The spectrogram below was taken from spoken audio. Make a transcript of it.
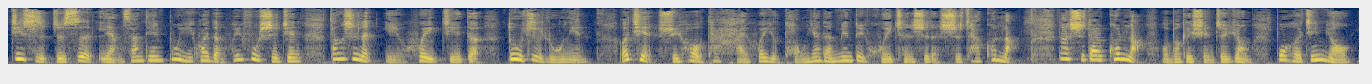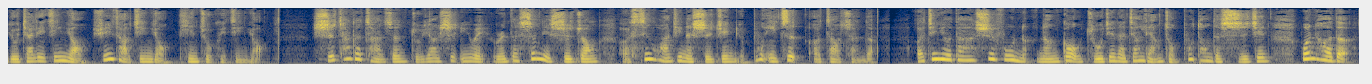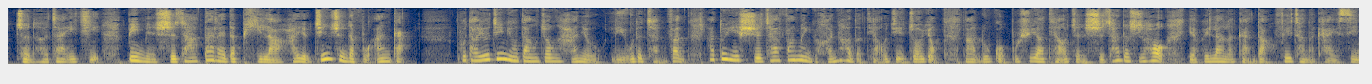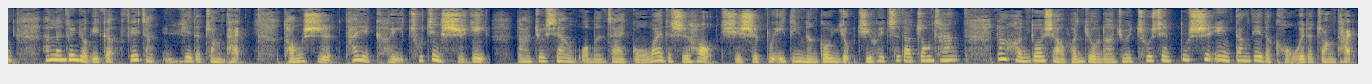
即使只是两三天不愉快的恢复时间，当事人也会觉得度日如年，而且随后他还会有同样的面对回程时的时差困扰。那时代困扰，我们可以选择用薄荷精油、尤加利精油、薰衣草精油、天竺葵精油。时差的产生主要是因为人的生理时钟和新环境的时间有不一致而造成的。而精油它是否能能够逐渐的将两种不同的时间温和的整合在一起，避免时差带来的疲劳，还有精神的不安感。葡萄柚精油当中含有硫的成分，它对于时差方面有很好的调节作用。那如果不需要调整时差的时候，也会让人感到非常的开心，让人拥有一个非常愉悦的状态。同时，它也可以促进食欲。那就像我们在国外的时候，其实不一定能够有机会吃到中餐，那很多小朋友呢就会出现不适应当地的口味的状态。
